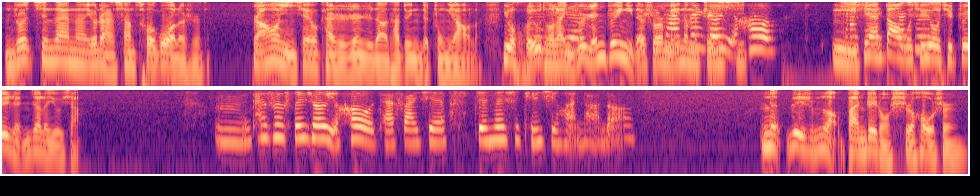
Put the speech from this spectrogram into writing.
你说现在呢，有点像错过了似的。然后你现在又开始认识到他对你的重要了，又回过头来，你说人追你的时候没那么珍惜你现在倒过去又去追人家了，又想。嗯，他说分手以后才发现真的是挺喜欢他的。那为什么老办这种事后事儿呢？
